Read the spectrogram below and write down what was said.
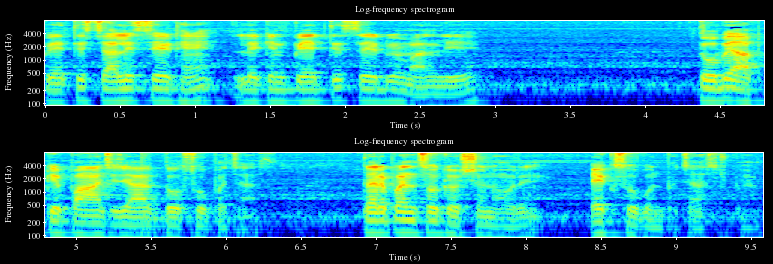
पैंतीस चालीस सेट हैं, लेकिन पैंतीस सेट भी मान लिए तो भी आपके पाँच हज़ार दो सौ पचास। तिरपन सौ क्वेश्चन हो रहे हैं, एक सौ उन पचास रुपये। में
